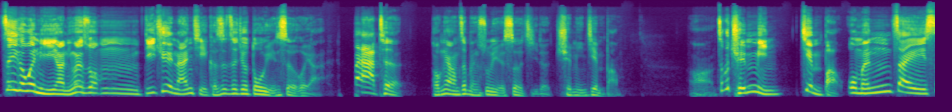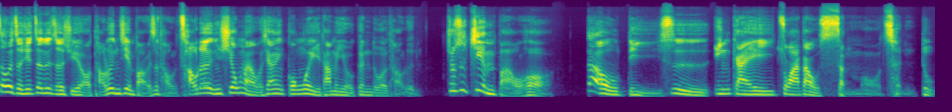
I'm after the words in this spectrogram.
这个问题啊，你会说，嗯，的确难解，可是这就多元社会啊。But 同样，这本书也涉及了全民健保啊，这个全民。鉴宝，我们在社会哲学、政治哲学哦，讨论鉴宝也是讨论吵得很凶啊。我相信工位他们有更多的讨论，就是鉴宝哦，到底是应该抓到什么程度？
